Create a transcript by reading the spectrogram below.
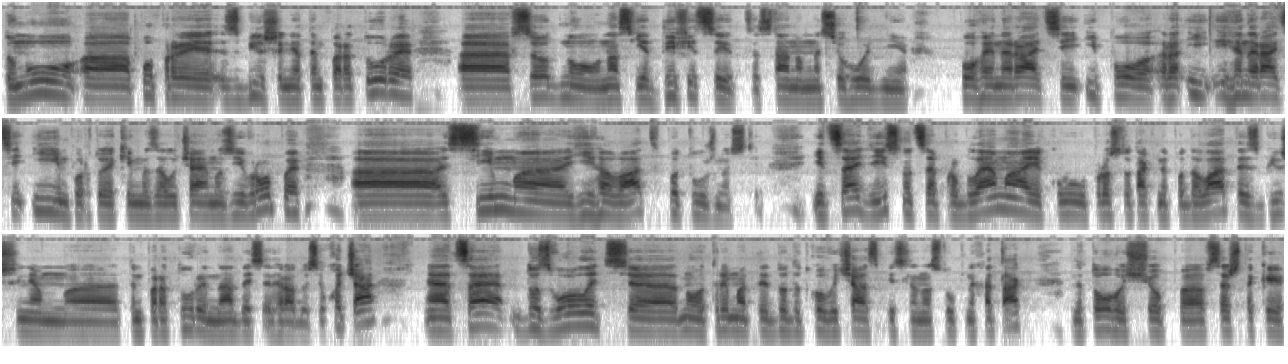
Тому, е, попри збільшення температури, все одно у нас є дефіцит станом на сьогодні. По генерації і по і, і генерації і імпорту, який ми залучаємо з Європи, е, 7 е, гігават потужності, і це дійсно це проблема, яку просто так не подолати збільшенням е, температури на 10 градусів. Хоча е, це дозволить ну отримати додатковий час після наступних атак для того, щоб все ж таки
